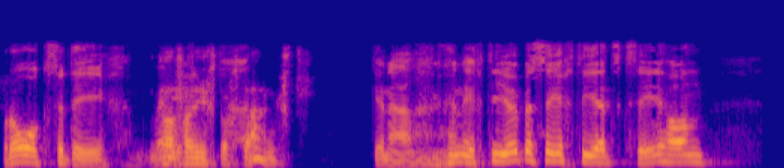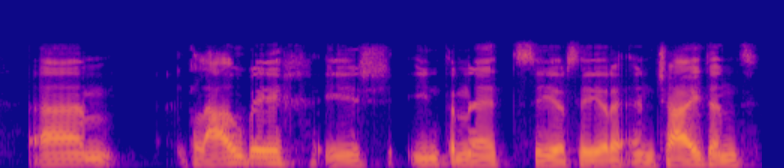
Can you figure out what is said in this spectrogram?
Frage für dich. Wenn das habe ich doch gedacht. Genau, wenn ich die Übersicht jetzt gesehen habe, ähm, glaube ich, ist Internet sehr, sehr entscheidend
